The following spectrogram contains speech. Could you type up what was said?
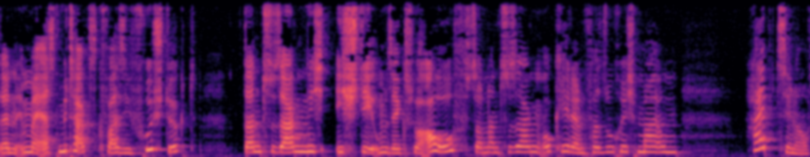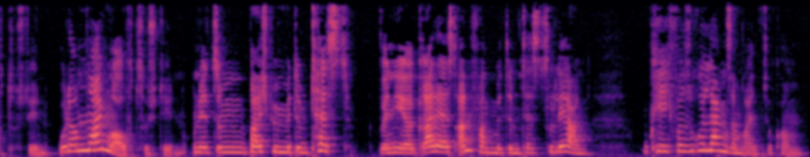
dann immer erst mittags quasi frühstückt, dann zu sagen, nicht ich stehe um 6 Uhr auf, sondern zu sagen, okay, dann versuche ich mal um halb zehn aufzustehen oder um 9 Uhr aufzustehen. Und jetzt im Beispiel mit dem Test, wenn ihr gerade erst anfangt mit dem Test zu lernen, okay, ich versuche langsam reinzukommen.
